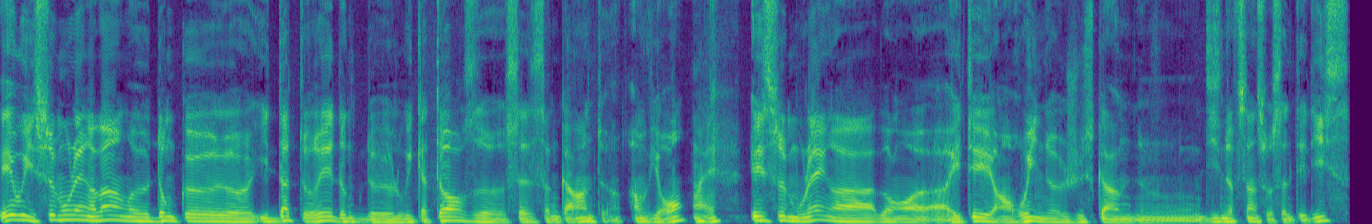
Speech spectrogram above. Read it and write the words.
Et oui, ce moulin avant, euh, donc, euh, il daterait donc de Louis XIV, euh, 1640 environ. Ouais. Et ce moulin a, bon, a été en ruine jusqu'en euh, 1970,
